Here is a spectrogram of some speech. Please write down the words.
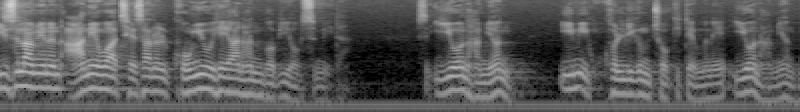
이슬람에는 아내와 재산을 공유해야 하는 법이 없습니다. 그래서 이혼하면 이미 권리금 줬기 때문에 이혼하면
